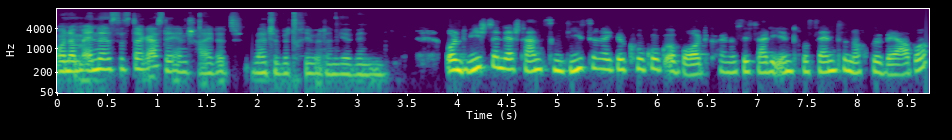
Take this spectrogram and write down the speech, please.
Und am Ende ist es der Gast, der entscheidet, welche Betriebe dann gewinnen. Und wie ist denn der Stand zum diesjährigen Kuckuck Award? Können sich da die Interessenten noch bewerben?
